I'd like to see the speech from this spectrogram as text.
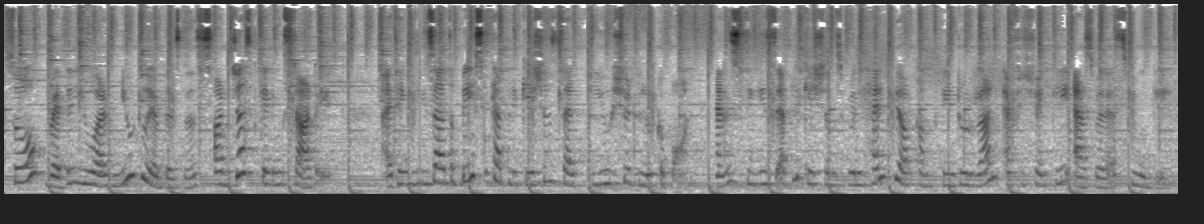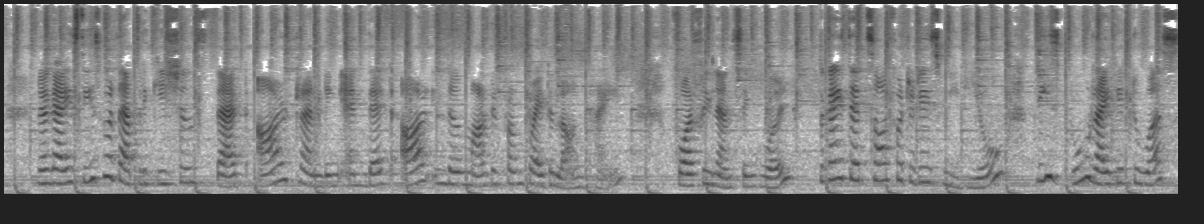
So, whether you are new to your business or just getting started, I think these are the basic applications that you should look upon. Hence, these applications will help your company to run efficiently as well as smoothly. Now guys, these were the applications that are trending and that are in the market from quite a long time for freelancing world. So guys that's all for today's video. Please do write it to us.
